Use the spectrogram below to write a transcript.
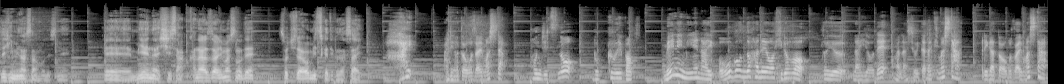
ぜひ皆さんもですね、えー、見えない資産必ずありますので、そちらを見つけてください。はい。ありがとうございました。本日のブックウェポン、目に見えない黄金の羽を拾おうという内容でお話をいただきました。ありがとうございました。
